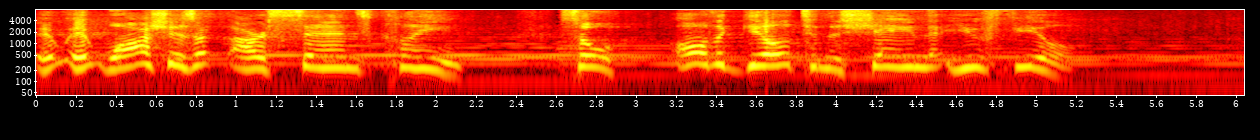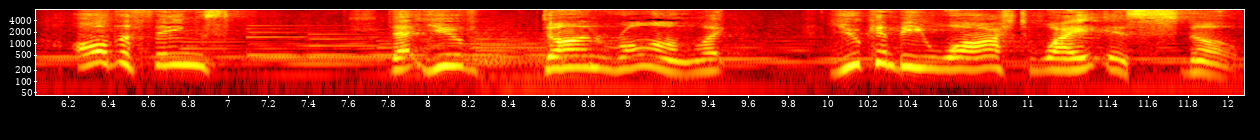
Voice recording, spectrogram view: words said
It, it, washes our sins clean. So, all the guilt and the shame that you feel, all the things that you've done wrong, like you can be washed white as snow.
